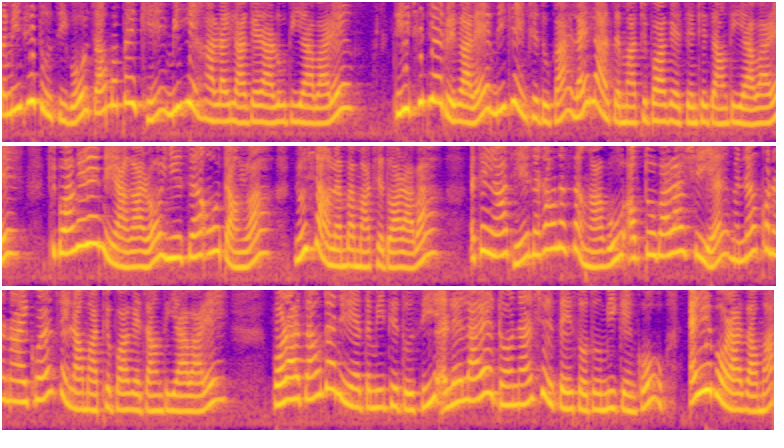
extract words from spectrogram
တမီးဖြစ်သူစီကိုကျောင်းမပိတ်ခင်မိခင်ဟာလိုက်လာခဲ့တာလို့သိရပါတယ်။ဒီဖြစ်ပျက်တွေကလည်းမိခင်ဖြစ်သူကလိုက်လာစင်မှာဖြစ်ပွားခဲ့ခြင်းဖြစ်ကြောင်းသိရပါတယ်။ဖြစ်ပွားခဲ့တဲ့နေရာကတော့ရေချမ်းအိုးတောင်ရွာမြို့ရှောင်လမ်းဘက်မှာဖြစ်သွားတာပါ။ အချိန်အားဖြင့်2025ခုအောက်တိုဘာလ10ရက်မနက်9:00နာရီခွဲအချိန်လောက်မှာဖြစ်ပွားခဲ့ကြောင်းသိရပါတယ်။ဘော်ရာကျောင်းတက်နေတဲ့သမီးဖြစ်သူစီအလဲလာတဲ့ဒေါ်နန်းရွှေစိန်ဆိုသူမိခင်ကိုအဲ့ဒီဘော်ရာဆောင်မှာ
